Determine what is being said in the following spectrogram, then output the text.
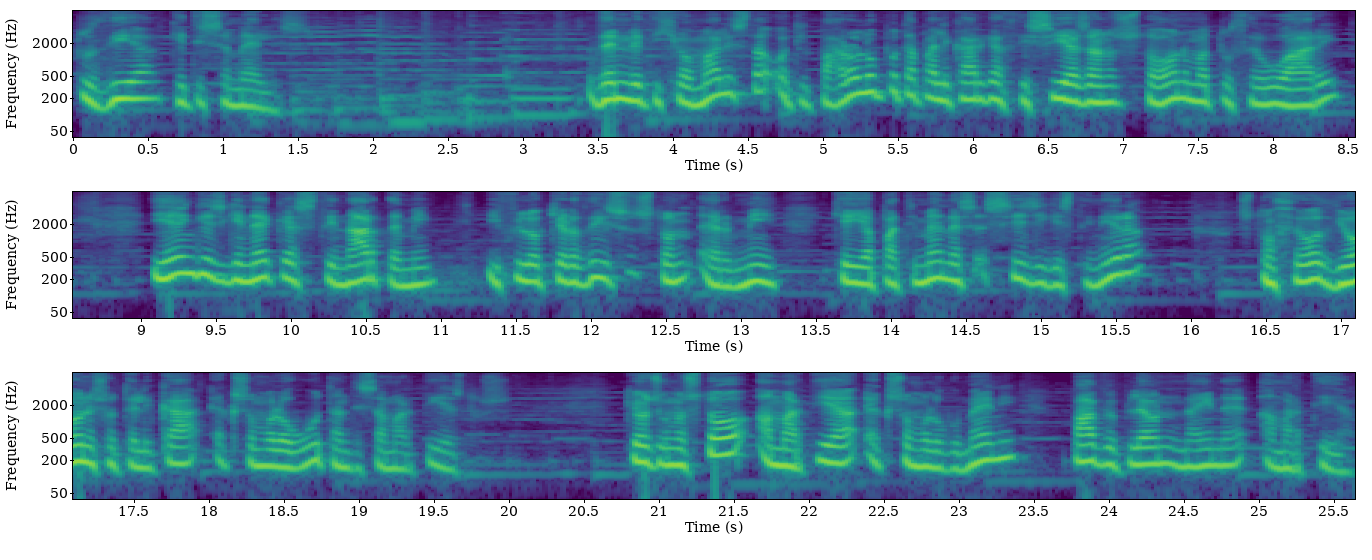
του Δία και της Εμέλης. Δεν είναι τυχαίο μάλιστα ότι παρόλο που τα παλικάρια θυσίαζαν στο όνομα του Θεού Άρη, οι έγκυες γυναίκες στην Άρτεμη, οι φιλοκερδείς στον Ερμή και οι απατημένες σύζυγοι στην Ήρα στον Θεό Διόνυσο τελικά εξομολογούταν τις αμαρτίες τους. Και ως γνωστό αμαρτία εξομολογουμένη πάβει πλέον να είναι αμαρτία.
